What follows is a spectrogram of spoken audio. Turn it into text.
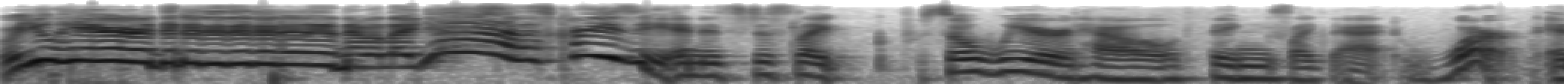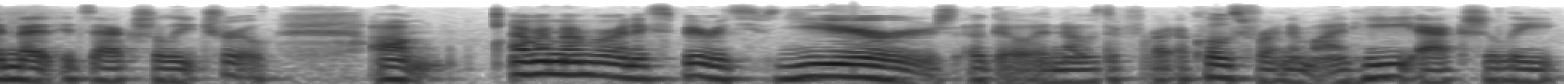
Were you here? And they were like, yeah, that's crazy. And it's just like so weird how things like that work and that it's actually true. Um, I remember an experience years ago, and that was a, a, close friend of mine. He actually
